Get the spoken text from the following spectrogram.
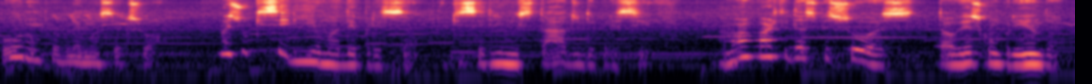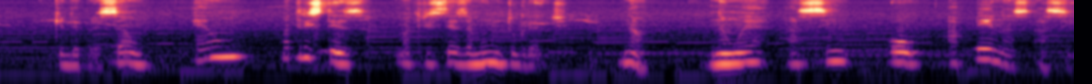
por um problema sexual. Mas o que seria uma depressão? O que seria um estado depressivo? A maior parte das pessoas talvez compreenda que depressão é um, uma tristeza, uma tristeza muito grande. Não, não é assim ou apenas assim.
